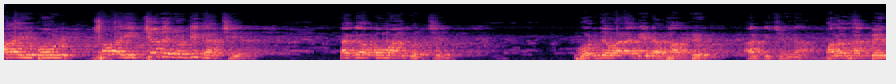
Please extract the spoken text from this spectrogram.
ভাই, বোন, সবাই ইজ্জতে রুটি খাচ্ছে তাকে অপমান করছে ভোট দেওয়ার আগে এটা ভাববেন, আর কিছুই না। ভালো থাকবেন,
